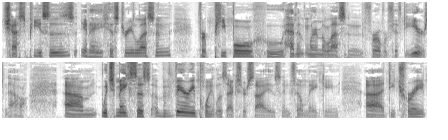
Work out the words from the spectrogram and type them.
chess pieces in a history lesson for people who haven't learned the lesson for over 50 years now. Um, which makes this a very pointless exercise in filmmaking. Uh, Detroit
